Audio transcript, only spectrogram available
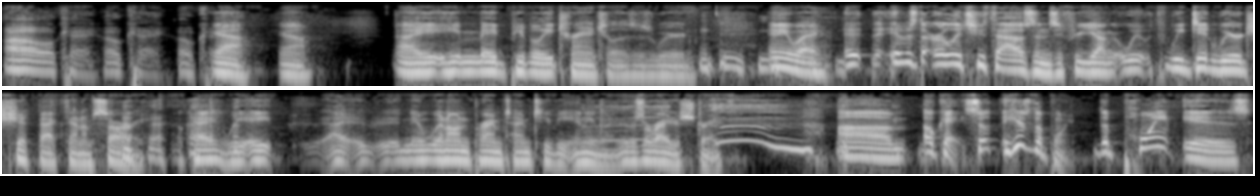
Oh, okay, okay, okay. Yeah, yeah. Uh, he, he made people eat tarantulas. It was weird. anyway, it, it was the early 2000s. If you're younger, we we did weird shit back then. I'm sorry. Okay, we ate. I, and it went on primetime TV. Anyway, there was a writer's strike. Um, okay, so here's the point. The point is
